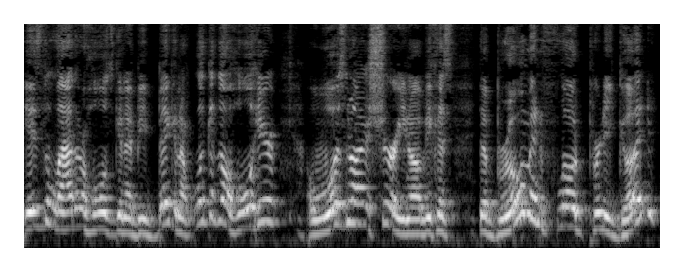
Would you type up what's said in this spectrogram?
is the lather holes going to be big enough? Look at the hole here. I was not sure, you know, because the Broman flowed pretty good,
